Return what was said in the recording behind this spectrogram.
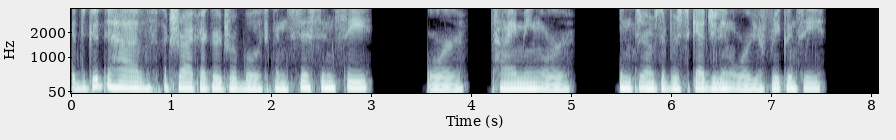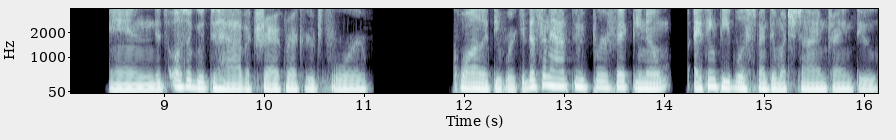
it's good to have a track record for both consistency or timing or in terms of your scheduling or your frequency. And it's also good to have a track record for quality work. It doesn't have to be perfect. You know, I think people spend too much time trying to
